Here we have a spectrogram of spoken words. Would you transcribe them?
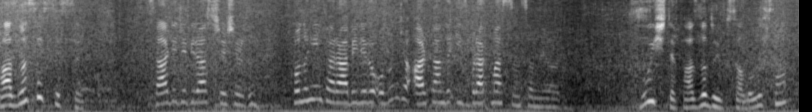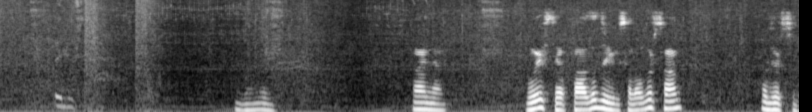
Fazla sessizsin. Sadece biraz şaşırdım. Konu Hint harabeleri olunca arkanda iz bırakmazsın sanıyordum. Bu işte fazla duygusal olursan ölürsün. Aynen. Bu işte fazla duygusal olursan ölürsün.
